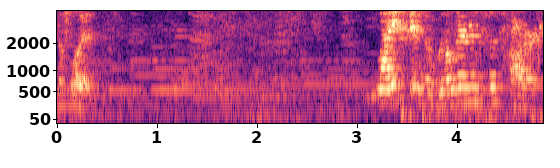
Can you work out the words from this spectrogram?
the woods. Life in the wilderness was hard.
